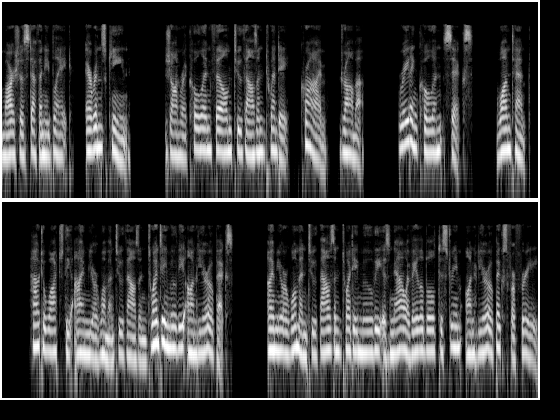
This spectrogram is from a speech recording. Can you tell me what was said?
Marsha Stephanie Blake, Arinzé Kene. Genre colon film 2020, crime, drama. Rating colon 6. 1 tenth. How to watch the I'm Your Woman 2020 movie on Europix. I'm Your Woman 2020 movie is now available to stream on Europix for free.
